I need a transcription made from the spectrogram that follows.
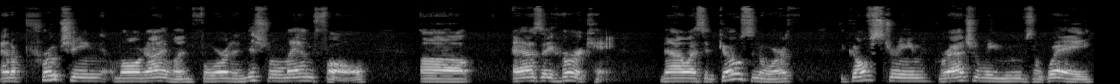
and approaching Long Island for an initial landfall uh, as a hurricane. Now, as it goes north, the Gulf Stream gradually moves away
